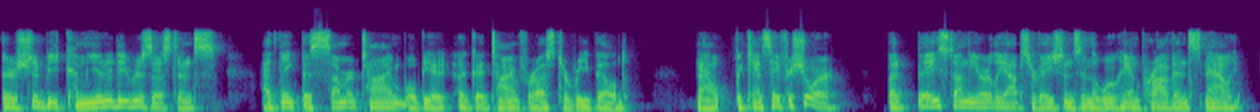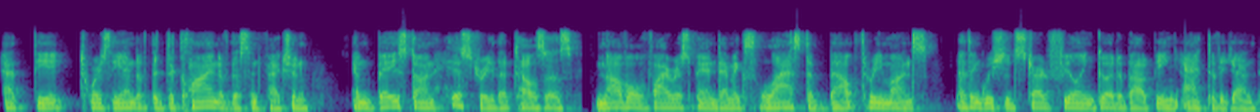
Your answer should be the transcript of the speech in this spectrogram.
There should be community resistance. I think the summertime will be a, a good time for us to rebuild. Now, we can't say for sure, but based on the early observations in the Wuhan province now at the towards the end of the decline of this infection, and based on history that tells us novel virus pandemics last about three months, I think we should start feeling good about being active again.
